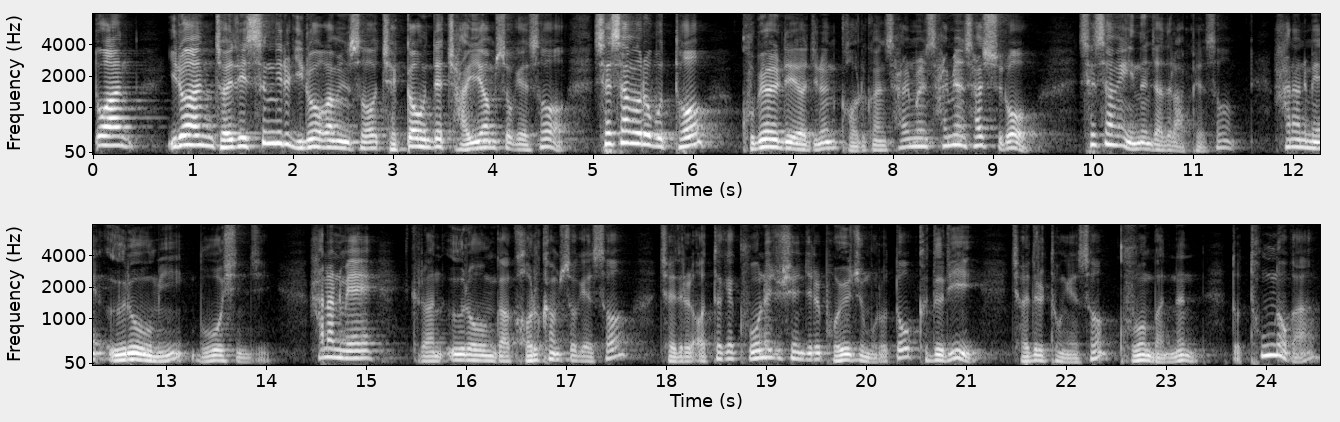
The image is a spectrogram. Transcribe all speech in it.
또한 이러한 저희들이 승리를 이루어가면서 제 가운데 자유함 속에서 세상으로부터 구별되어지는 거룩한 삶을 살면 살수록 세상에 있는 자들 앞에서 하나님의 의로움이 무엇인지 하나님의 그런 의로움과 거룩함 속에서 저희들을 어떻게 구원해 주시는지를 보여줌으로 또 그들이 저희들을 통해서 구원받는 또 통로가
